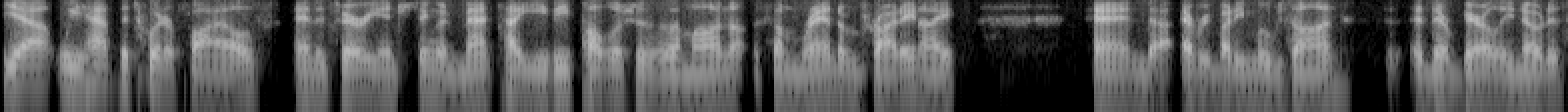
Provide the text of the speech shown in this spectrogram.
yeah, we have the Twitter files, and it's very interesting when Matt Taibbi publishes them on some random Friday night, and uh, everybody moves on. They're barely noticed.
